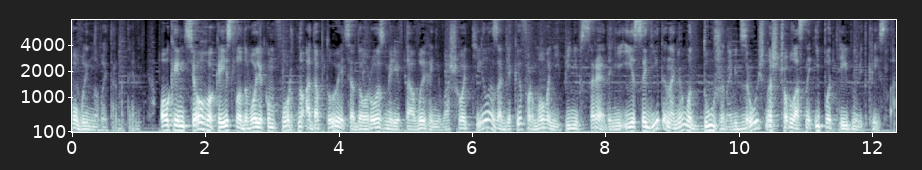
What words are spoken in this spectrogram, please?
повинно витримати. Окрім цього, крісло доволі комфортно адаптується до розмірів та вигинів вашого тіла завдяки формованій піні всередині, і сидіти на ньому дуже навіть зручно, що власне і потрібно від крісла.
